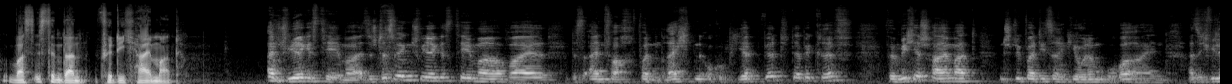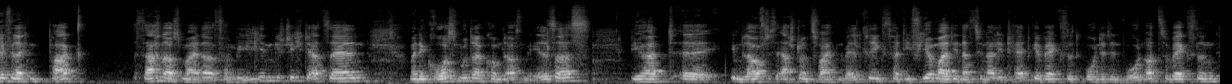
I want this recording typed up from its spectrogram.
Was ist denn dann für dich Heimat? Ein schwieriges Thema. Es ist deswegen ein schwieriges Thema, weil das einfach von den Rechten okkupiert wird, der Begriff. Für mich ist Heimat ein Stück weit diese Region am Oberrhein. Also ich will ja vielleicht ein paar Sachen aus meiner Familiengeschichte erzählen. Meine Großmutter kommt aus dem Elsass. Die hat äh, im Laufe des Ersten und Zweiten Weltkriegs hat die viermal die Nationalität gewechselt, ohne den Wohnort zu wechseln.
